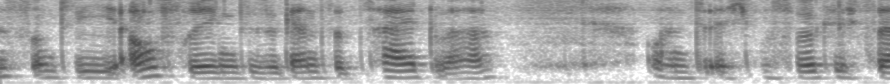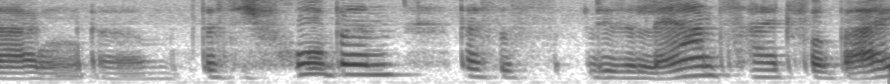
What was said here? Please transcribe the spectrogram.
ist und wie aufregend diese ganze Zeit war. Und ich muss wirklich sagen, ähm, dass ich froh bin, dass es diese Lernzeit vorbei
